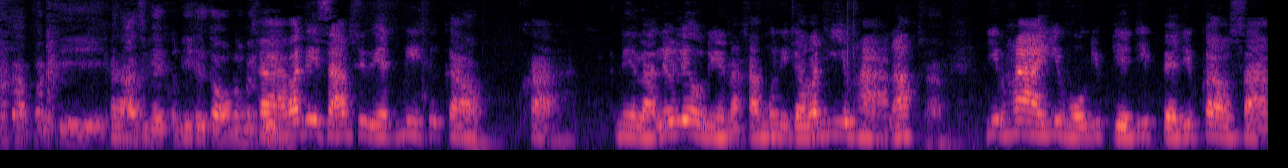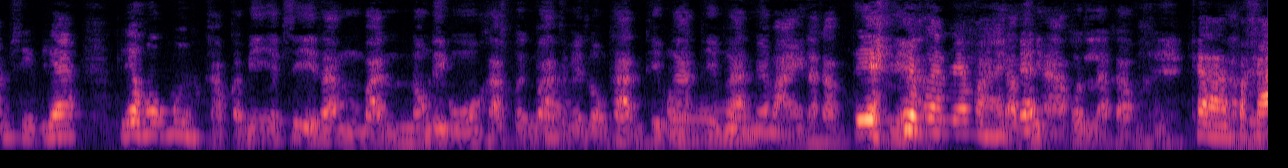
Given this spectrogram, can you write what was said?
นะครับวันที่ค่ะสามสิบเอ็ดคนนี้คือเก่าเนาะแม่ครู ค่ะ วันที่31นี่คือเก่าครับ ค่ะ นี่ล่ะเร็วๆนี่ล่ะค่ะมื้อนี้ก็วันที่25เนาะครับ ยี่สิบห้ายี่สิบหกยี่สิบเจ็ดยี่สิบแปดยี่สิบเก้าสามสิบเหลือเหลือหกมือครับกับมีเอฟซีทั้งบ้านน้องดีหมูครับเป็นว่าค่ะจะเป็นลงท่านทีมงานโอ้ ทีมงานแม่ใหม่นะครับเตี้ยที่เรียกหากันแม่ใหม่ครับที่หาคนแหละครับค่ะครับประคา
